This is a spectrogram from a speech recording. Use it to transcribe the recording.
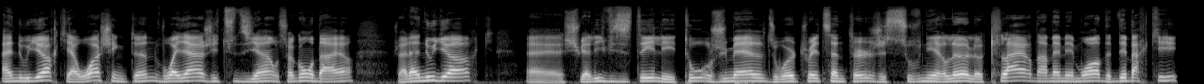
à New York et à Washington, voyage étudiant au secondaire. J'allais à New York. Euh, je suis allé visiter les tours jumelles du World Trade Center. J'ai ce souvenir-là, clair dans ma mémoire, de débarquer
